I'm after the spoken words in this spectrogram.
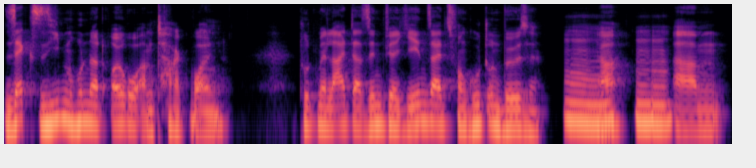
600, 700 Euro am Tag wollen, tut mir leid, da sind wir jenseits von Gut und Böse. Mhm. Ja? Mhm. Ähm,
